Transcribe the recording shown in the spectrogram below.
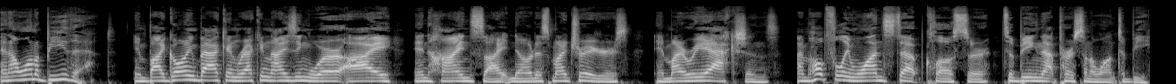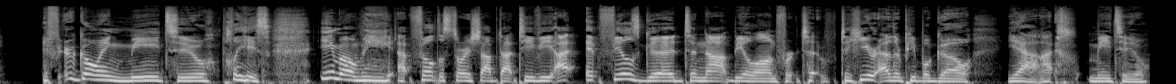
And I want to be that. And by going back and recognizing where I, in hindsight, notice my triggers and my reactions, I'm hopefully one step closer to being that person I want to be. If you're going me too, please email me at phil@storyshop.tv. I, it feels good to not be alone for to to hear other people go, yeah, I, me too.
